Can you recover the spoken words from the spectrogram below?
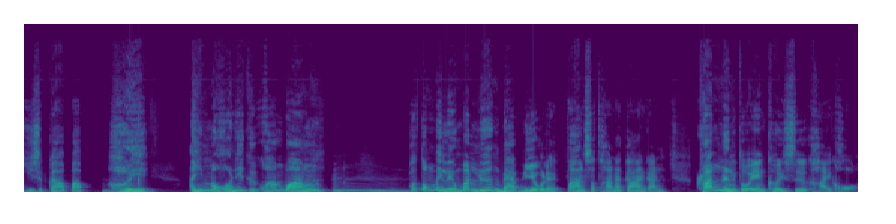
1929 ปั๊บ เฮ้ย ไอหมอนี่คือความหวังอืม เพราะต้องไม่ลืมว่าเรื่องแบบเดียวกันเลยต่างสถานการณ์กัน ครั้งหนึ่งตัวเองเคยซื้อขายของ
